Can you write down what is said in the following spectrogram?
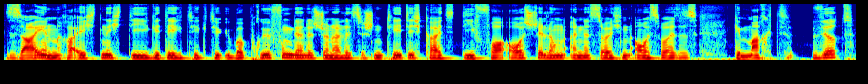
seien? Reicht nicht die getätigte Überprüfung der journalistischen Tätigkeit, die vor Ausstellung eines solchen Ausweises gemacht wird?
